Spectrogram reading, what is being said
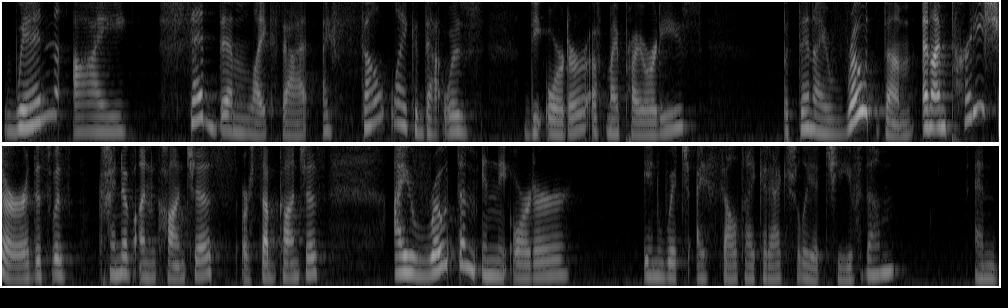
When I said them like that, I felt like that was the order of my priorities. But then I wrote them, and I'm pretty sure this was kind of unconscious or subconscious. I wrote them in the order in which I felt I could actually achieve them. And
